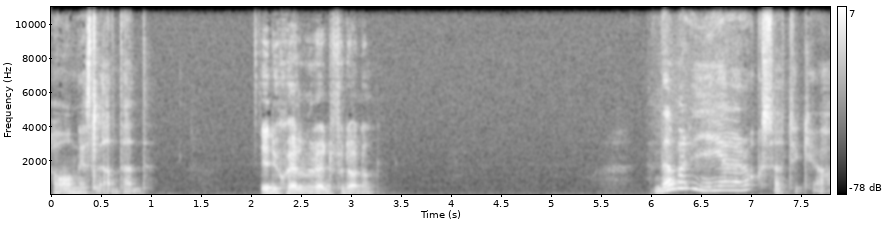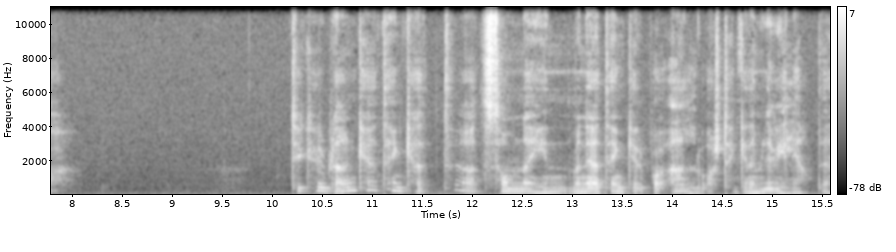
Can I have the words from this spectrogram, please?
och ångestladdad. Är du själv rädd för döden? Den varierar också, tycker jag. Tycker ibland kan jag tänka att, att somna in, men när jag tänker på allvar så tänker jag, nej men det vill jag inte.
